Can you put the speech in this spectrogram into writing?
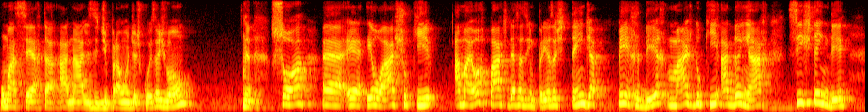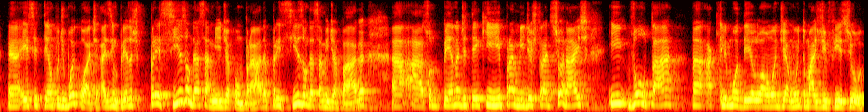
uma certa análise de para onde as coisas vão. Só é, é, eu acho que a maior parte dessas empresas tende a perder mais do que a ganhar se estender esse tempo de boicote. As empresas precisam dessa mídia comprada, precisam dessa mídia paga, a, a, sob pena de ter que ir para mídias tradicionais e voltar aquele modelo onde é muito mais difícil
